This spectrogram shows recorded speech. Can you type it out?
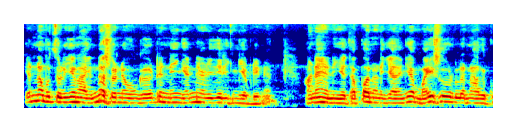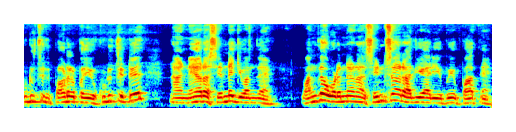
என்ன முத்துலிங்க நான் என்ன சொன்னேன்? உங்கள்கிட்ட நீங்கள் என்ன எழுதியிருக்கீங்க? அப்படின்னு. ஆனால் நீங்கள் தப்பாக நினைக்காதீங்க. மைசூரில் நான் அதை கொடுத்து பாடல் பதிவு கொடுத்துட்டு நான் நேராக சென்னைக்கு வந்தேன். வந்த உடனே நான் சென்சார் அதிகாரியை போய் பார்த்தேன்.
